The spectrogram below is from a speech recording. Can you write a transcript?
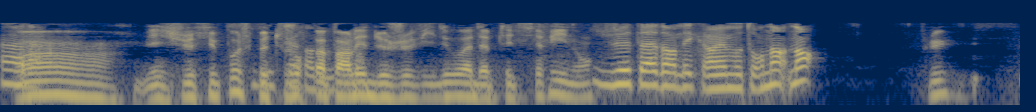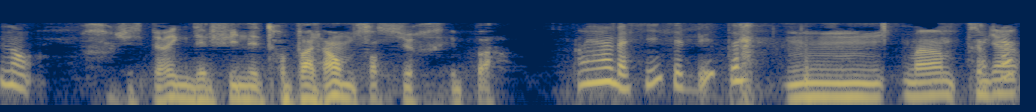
Voilà. Oh, mais je suppose je peux toujours pas parler de jeux vidéo adaptés de séries, non? Je t'attendais quand même au tournant. Non, Plus? Non. J'espérais que Delphine n'étant pas là, on me censurerait pas. Ah bah si, c'est le but. Bah, très bien,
